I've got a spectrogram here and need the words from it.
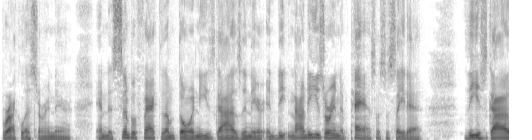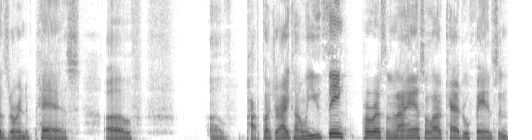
Brock Lesnar in there. And the simple fact that I'm throwing these guys in there and now these are in the past, I should say that. These guys are in the past of of pop culture icon. When you think pro wrestling, and I ask a lot of casual fans, and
